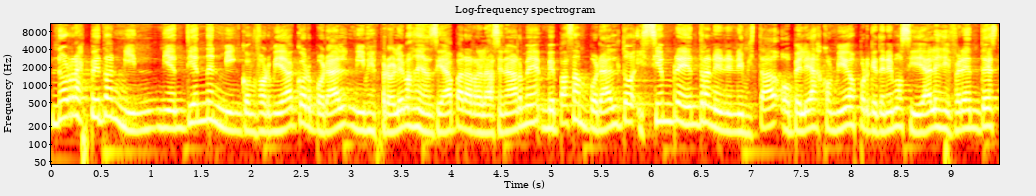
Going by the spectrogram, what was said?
No respetan ni, ni entienden mi inconformidad corporal ni mis problemas de ansiedad para relacionarme, me pasan por alto y siempre entran en enemistad o peleas conmigo porque tenemos ideales diferentes.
